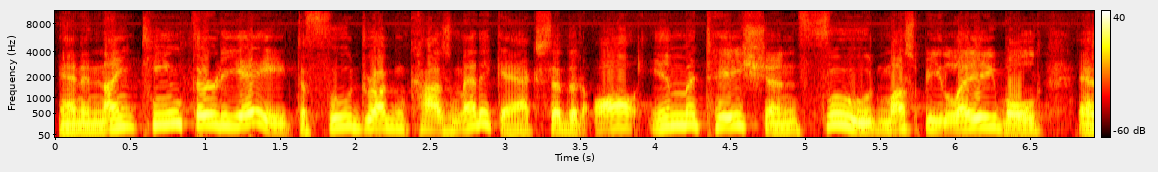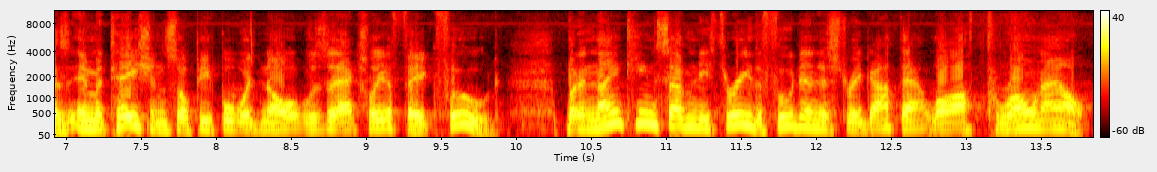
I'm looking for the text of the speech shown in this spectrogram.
And in 1938, the Food, Drug, and Cosmetic Act said that all imitation food must be labeled as imitation so people would know it was actually a fake food. But in 1973, the food industry got that law thrown out.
